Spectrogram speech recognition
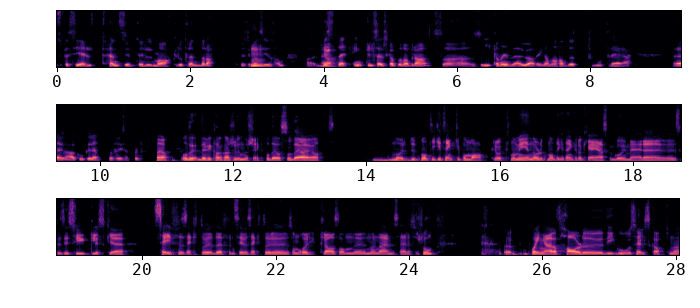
spesielt hensyn til makrotrender, da, hvis du kan mm. si det sånn. Hvis ja. det enkeltselskapet var bra, så, så, gikk han inn i det, uavhengig av om han hadde to-tre eh, av konkurrentene f.eks. Ja, og det, det, vi kan kanskje understreke på det også, det er jo at når du på en måte ikke tenker på makroøkonomi, når du på en måte ikke tenker ok, jeg skal gå i mer skal si, sykliske, safe sektorer, defensive sektorer som Orkla sånn, når det nærmer seg resesjon. Poenget er at har du de gode selskapene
